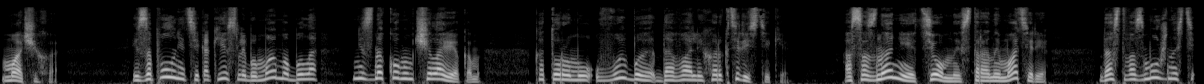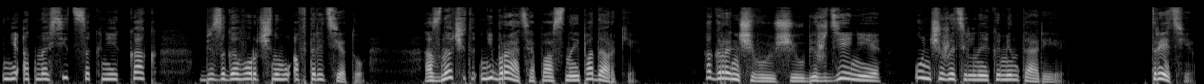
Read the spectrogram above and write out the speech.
мачеха, и заполните, как если бы мама была незнакомым человеком, которому вы бы давали характеристики. Осознание темной стороны матери – даст возможность не относиться к ней как к безоговорочному авторитету, а значит, не брать опасные подарки, ограничивающие убеждения, уничижительные комментарии. Третье.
